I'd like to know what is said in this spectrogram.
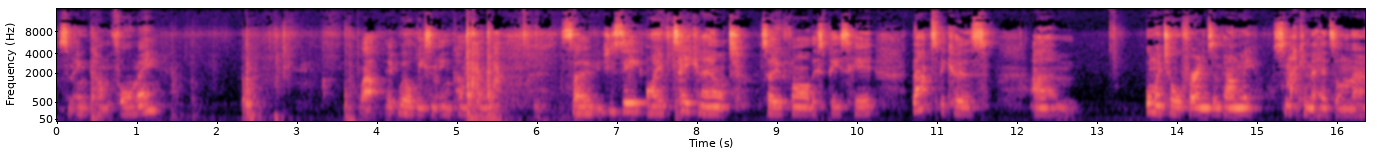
some income for me. Well, it will be some income for me. So you see, I've taken out so far this piece here. That's because um, all my tall friends and family smacking their heads on there.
